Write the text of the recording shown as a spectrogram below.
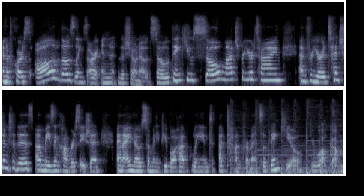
and of course, all of those links are in the show notes. So thank you so much for your time and for your attention to this amazing conversation. And I know so many people have gleaned a ton from it. So thank you. You're welcome.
